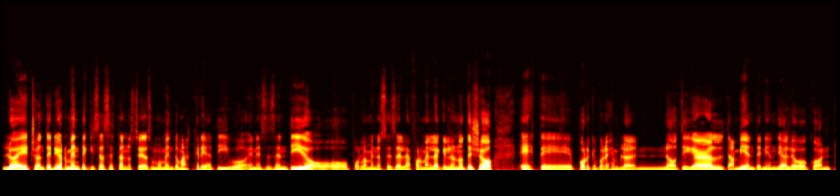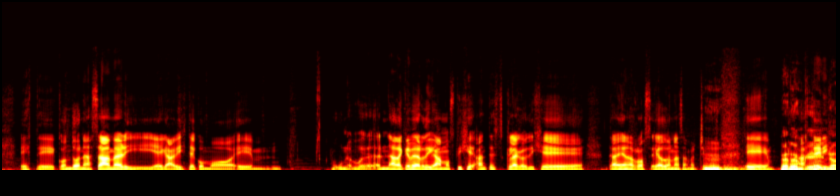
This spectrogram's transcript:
lo ha hecho anteriormente, quizás esta no sea su momento más creativo en ese sentido, o, por lo menos esa es la forma en la que lo noté yo, este, porque por ejemplo en Naughty Girl también tenía un diálogo con, este, con Donna Summer y era, viste, como... em, uno- nada que ver, digamos. Dije, antes, claro, dije Diana Ross, era Donna Summer, chicos. Eh, Perdón que no,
